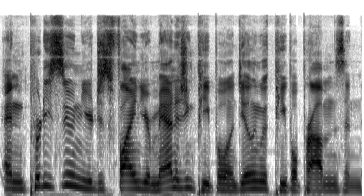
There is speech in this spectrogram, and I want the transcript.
And pretty soon you just find you're managing people and dealing with people problems and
